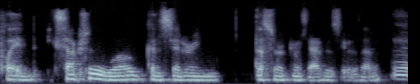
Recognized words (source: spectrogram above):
played exceptionally well considering the circumstances he was in.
